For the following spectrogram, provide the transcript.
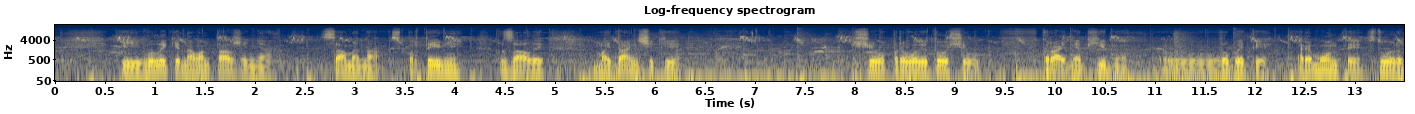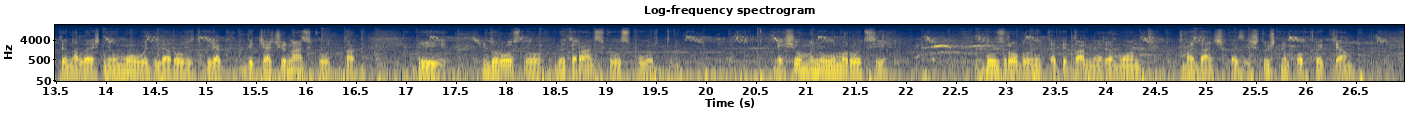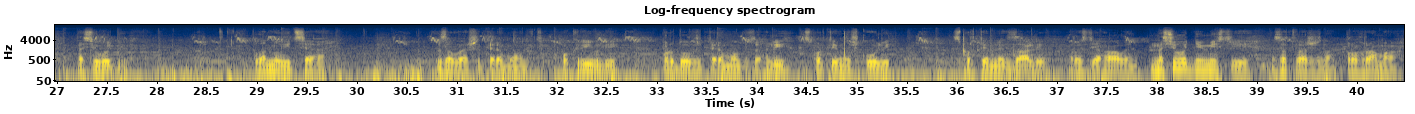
і велике навантаження саме на спортивні зали, майданчики, що приводить до того, що вкрай необхідно е, робити ремонти, створювати належні умови для розвитку як дитячо-юнацького, так і дорослого ветеранського спорту. Якщо в минулому році був зроблений капітальний ремонт майданчика зі штучним покриттям. На сьогодні планується завершити ремонт покрівлі, продовжити ремонт взагалі в спортивній школі, спортивних залів, роздягалень. На сьогодні в місті затверджена програма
